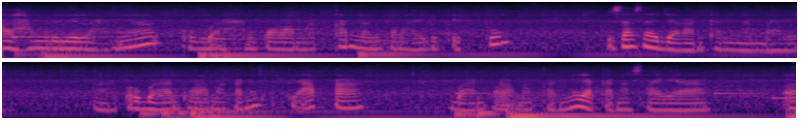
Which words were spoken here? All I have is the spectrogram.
alhamdulillahnya perubahan pola makan dan pola hidup itu bisa saya jalankan dengan baik. Nah, perubahan pola makannya seperti apa? Perubahan pola makannya ya karena saya e,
